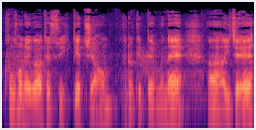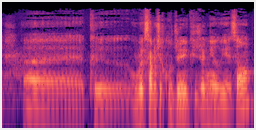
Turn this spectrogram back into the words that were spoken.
큰 손해가 될 수 있겠죠. 그렇기 때문에 아 이제 아 그 539조의 규정에 의해서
